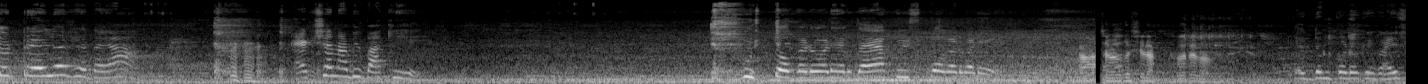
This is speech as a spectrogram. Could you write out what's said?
तो ट्रेलर है दया. एक्शन अभी बाकी है कुछ तो गडबड है दया कुछ तो गडबड है सगळं कशी लागते बरं झालं. एकदम कडक आहे गाईस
